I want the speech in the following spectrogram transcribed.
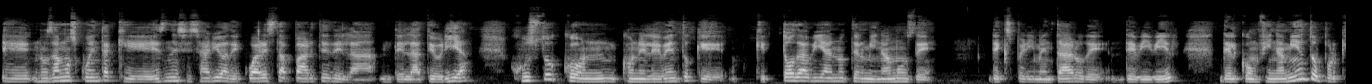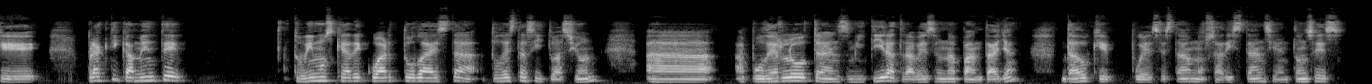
eh, nos damos cuenta que es necesario adecuar esta parte de la, de la teoría justo con, el evento que, todavía no terminamos de, experimentar o de, vivir del confinamiento, porque prácticamente tuvimos que adecuar toda esta, toda esta situación a, a poderlo transmitir a través de una pantalla, dado que pues estábamos a distancia. Entonces,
